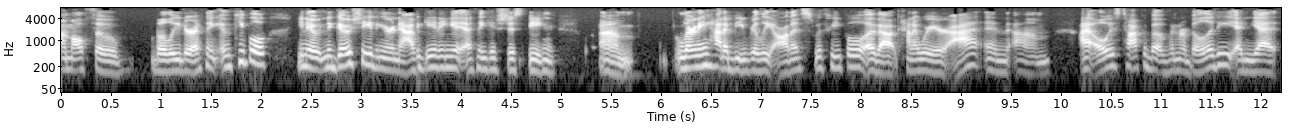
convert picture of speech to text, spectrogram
I'm also the leader. I think, and people, you know, negotiating or navigating it, I think it's just being, um, learning how to be really honest with people about kind of where you're at. And um, I always talk about vulnerability, and yet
